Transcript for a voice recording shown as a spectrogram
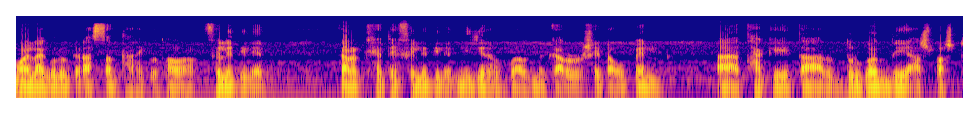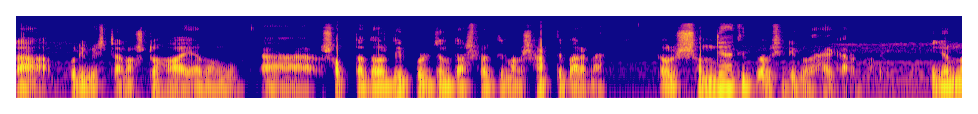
ময়লাগুলোকে রাস্তার ধারে কোথাও ফেলে দিলেন, কারোর খেতে ফেলে দিলেন, নিজের হোক বা অন্য কারোর, সেটা ওপেন থাকে, তার দুর্গন্ধে আশপাশটা, পরিবেশটা নষ্ট হয় এবং সপ্তাহ দশ দিন পর্যন্ত আশপাশ দিয়ে মানুষ হাঁটতে পারে না। তাহলে সন্দেহাতীতভাবে সেটি গ্রহের কারণ হবে। এই জন্য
